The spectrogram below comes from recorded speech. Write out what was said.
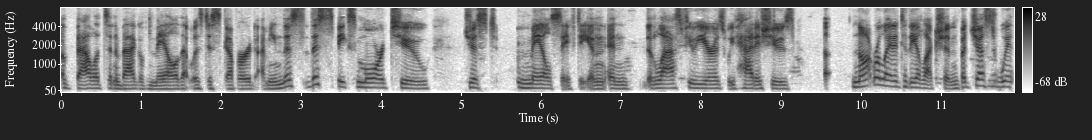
of ballots in a bag of mail that was discovered, I mean this this speaks more to just mail safety. And and the last few years we've had issues not related to the election, but just mm. with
